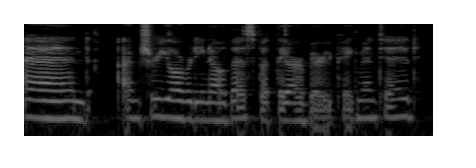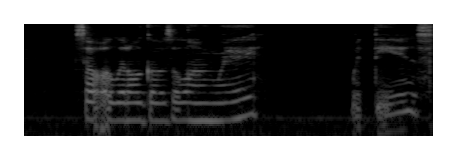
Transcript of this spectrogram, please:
And I'm sure you already know this, but they are very pigmented. So a little goes a long way with these.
